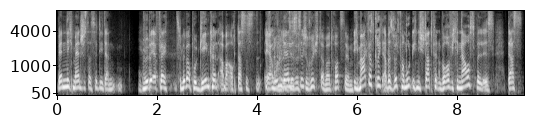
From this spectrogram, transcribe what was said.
wenn nicht Manchester City, dann würde er vielleicht zu Liverpool gehen können, aber auch das ist eher Ich mag unrealistisch. Dieses Gerücht, aber trotzdem. Ich mag das Gerücht, aber es wird vermutlich nicht stattfinden. Worauf ich hinaus will, ist, dass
